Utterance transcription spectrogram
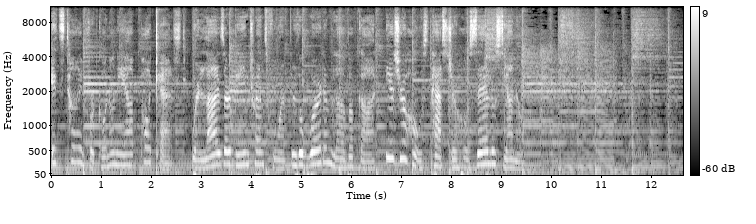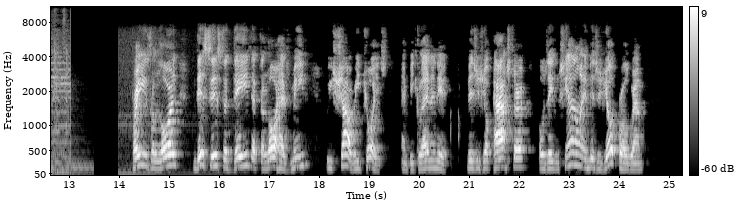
It's time for Koinonia Podcast, where lives are being transformed through the word and love of God. Here's your host, Pastor Jose Luciano. Praise the Lord. This is the day that the Lord has made. We shall rejoice and be glad in it. This is your pastor, Jose Luciano, and this is your program.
